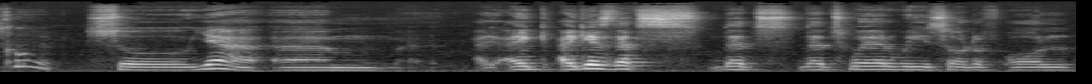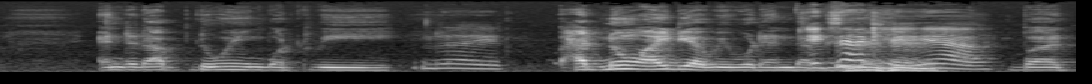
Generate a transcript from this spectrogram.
Cool. So yeah, um, I, I, I guess that's that's that's where we sort of all ended up doing what we Right. had no idea we would end up doing Exactly. Yeah. but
